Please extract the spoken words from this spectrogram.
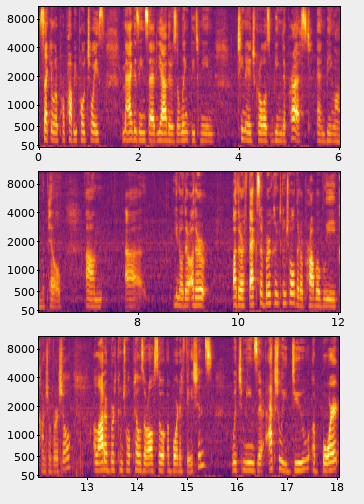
secular, pro, probably pro-choice magazine said, yeah, there's a link between teenage girls being depressed and being on the pill. Um, uh, you know, there are other other effects of birth con- control that are probably controversial. A lot of birth control pills are also abortifacients, which means they actually do abort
